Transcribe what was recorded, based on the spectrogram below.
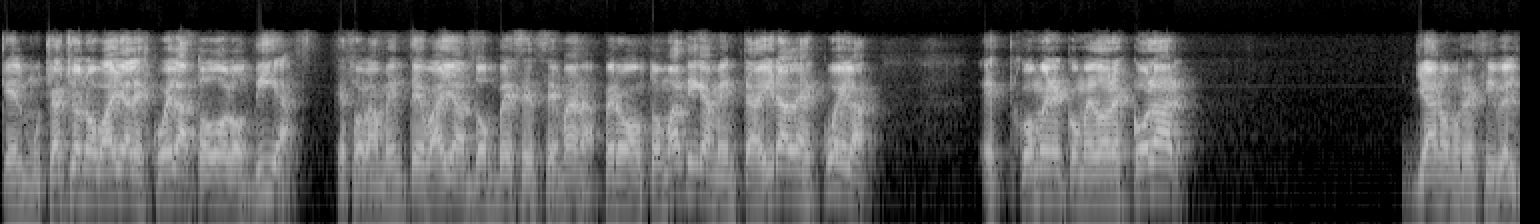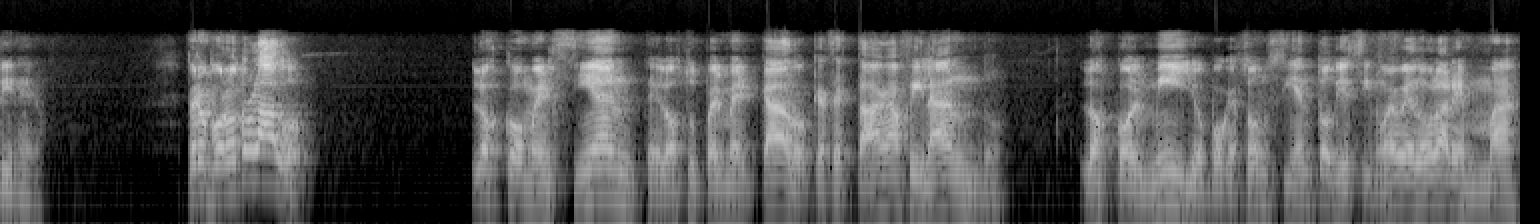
que el muchacho no vaya a la escuela todos los días, que solamente vaya dos veces en semana, pero automáticamente a ir a la escuela, come en el comedor escolar, ya no recibe el dinero. Pero por otro lado, los comerciantes, los supermercados que se están afilando los colmillos, porque son 119 dólares más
